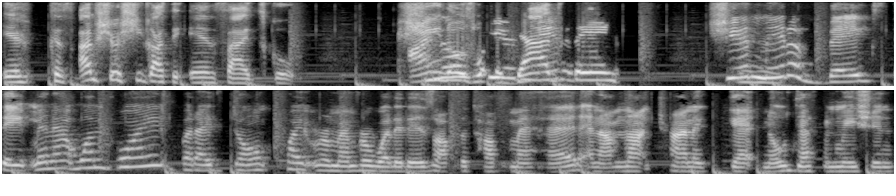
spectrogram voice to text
if because I'm sure she got the inside scoop. She knows what the dad's saying. She had mm-hmm. made a vague statement at one point, but I don't quite remember what it is off the top of my head. And I'm not trying to get no defamation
